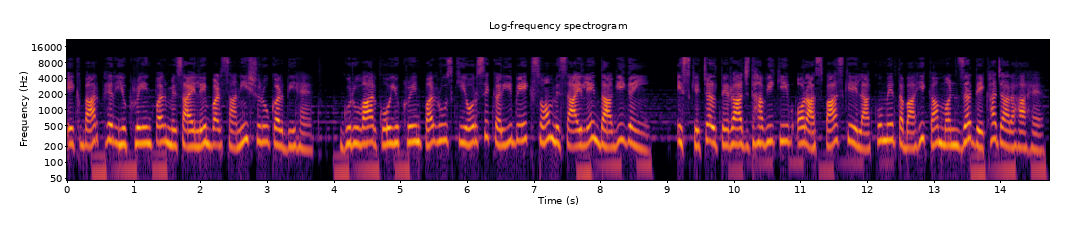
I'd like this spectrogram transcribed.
एक बार फिर यूक्रेन पर मिसाइलें बरसानी शुरू कर दी हैं। गुरुवार को यूक्रेन पर रूस की ओर से करीब 100 मिसाइलें दागी गयीं। इसके चलते राजधानी की और आसपास के इलाकों में तबाही का मंजर देखा जा रहा है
